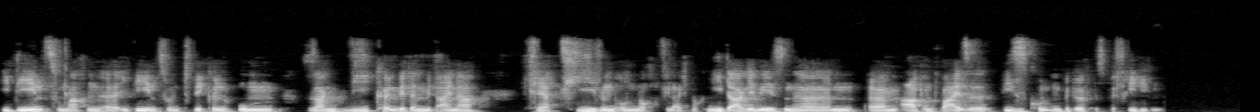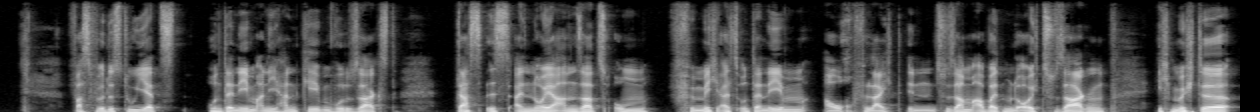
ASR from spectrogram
Ideen zu machen, äh, Ideen zu entwickeln, um zu sagen, wie können wir denn mit einer kreativen und noch vielleicht noch nie dagewesenen ähm, Art und Weise dieses Kundenbedürfnis befriedigen. Was würdest du jetzt Unternehmen an die Hand geben, wo du sagst, das ist ein neuer Ansatz, um für mich als Unternehmen auch vielleicht in Zusammenarbeit mit euch zu sagen, ich möchte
